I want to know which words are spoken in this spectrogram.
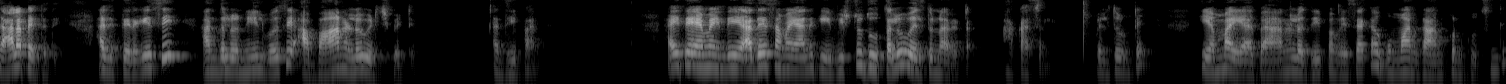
చాలా పెద్దది. అది తిరిగేసి అందులో నీళ్ళు పోసి ఆ బాణలో విడిచిపెట్టింది ఆ దీపాన్ని. అయితే ఏమైంది? అదే సమయానికి విష్ణుదూతలు వెళ్తున్నారట ఆకాశంలో. వెళ్తుంటే ఈ అమ్మాయి ఆ బాణలో దీపం వేశాక గుమ్మానికి ఆనుకొని కూర్చుంది.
